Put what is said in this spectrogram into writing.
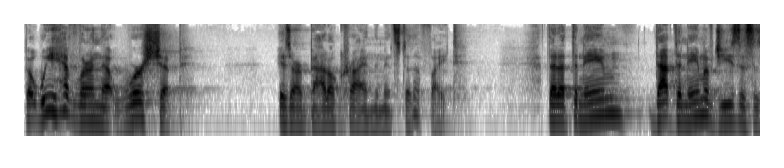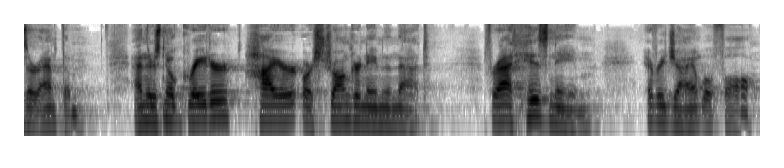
But we have learned that worship is our battle cry in the midst of the fight. That at the name that the name of Jesus is our anthem, and there's no greater, higher, or stronger name than that. For at his name every giant will fall.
